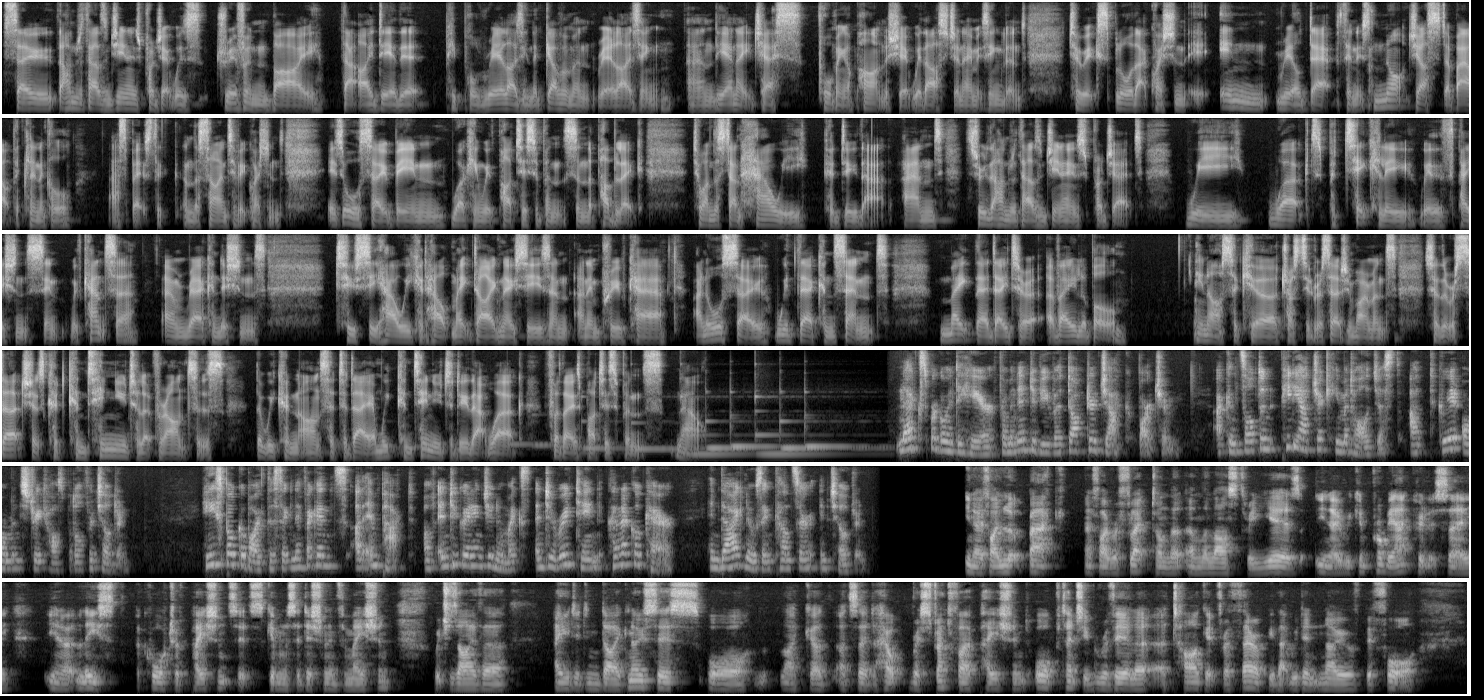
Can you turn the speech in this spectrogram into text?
So the 100,000 Genomes Project was driven by that idea that people realizing, the government realizing, and the NHS forming a partnership with us, Genomics England, to explore that question in real depth. And it's not just about the clinical aspects and the scientific questions. It's also been working with participants and the public to understand how we could do that. And through the 100,000 Genomes Project, we worked particularly with patients in, with cancer and rare conditions to see how we could help make diagnoses and, and improve care, and also, with their consent, make their data available in our secure, trusted research environments so that researchers could continue to look for answers that we couldn't answer today. And we continue to do that work for those participants now. Next, we're going to hear from an interview with Dr. Jack Bartram, a consultant paediatric haematologist at Great Ormond Street Hospital for Children. He spoke about the significance and impact of integrating genomics into routine clinical care in diagnosing cancer in children. You know, if I look back, if I reflect on the on the last three years, you know, we can probably accurately say, you know, at least a quarter of patients, it's given us additional information, which is either aided in diagnosis or, like uh, I'd said, help risk stratify a patient or potentially reveal a, a target for a therapy that we didn't know of before.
